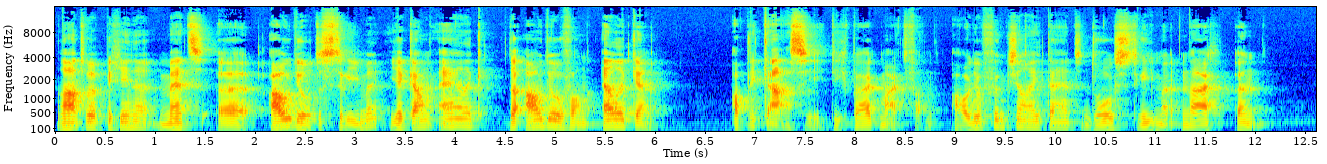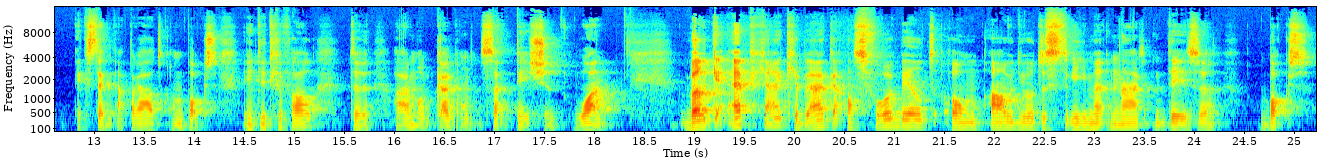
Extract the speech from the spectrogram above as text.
Laten we beginnen met uh, audio te streamen. Je kan eigenlijk de audio van elke applicatie die gebruik maakt van audiofunctionaliteit doorstreamen naar een extern apparaat, een box. In dit geval de Harman Kardon Citation 1. Welke app ga ik gebruiken als voorbeeld om audio te streamen naar deze box?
